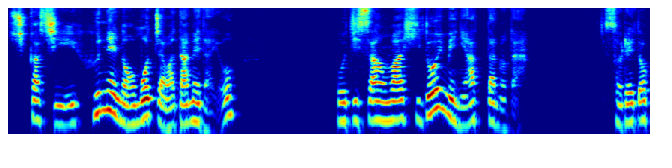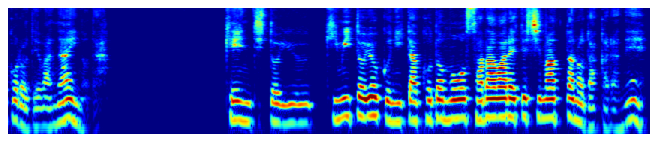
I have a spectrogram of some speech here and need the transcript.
う。しかし船のおもちゃはダメだよ。おじさんはひどい目にあったのだ。それどころではないのだ。ケンジという君とよく似た子供をさらわれてしまったのだからね。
